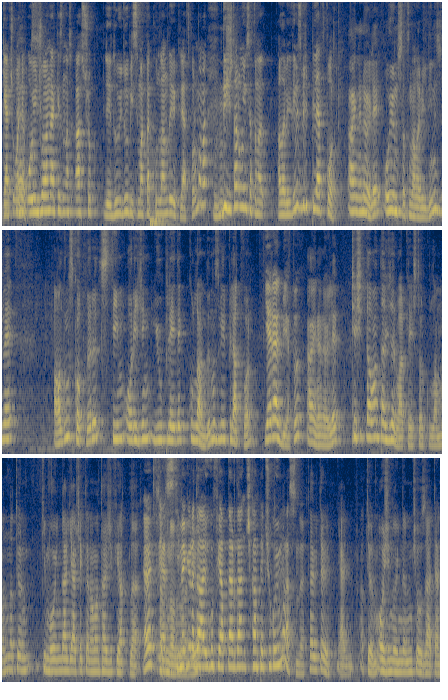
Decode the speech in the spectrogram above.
gerçi Evet. oyuncu olan herkesin az, az çok e, duyduğu bir isim hatta kullandığı bir platform ama dijital oyun satın al- alabildiğimiz bir platform. Aynen öyle. Oyun satın alabildiğiniz ve aldığınız kodları Steam, Origin, Uplay'de kullandığınız bir platform. Yerel bir yapı. Aynen öyle. Çeşitli avantajları var Play Store kullanmanın. Atıyorum kimi oyunlar gerçekten avantajlı fiyatla Evet, satın yani Steam'e alınabiliyor. göre daha uygun fiyatlardan çıkan pek çok oyun var aslında. Tabii tabii. Yani atıyorum orijin oyunlarının çoğu zaten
